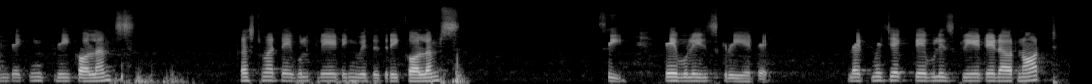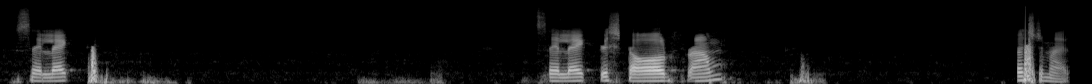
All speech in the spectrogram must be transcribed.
am taking three columns. Customer table creating with the three columns. See, table is created. Let me check table is created or not. Select select star from customer.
